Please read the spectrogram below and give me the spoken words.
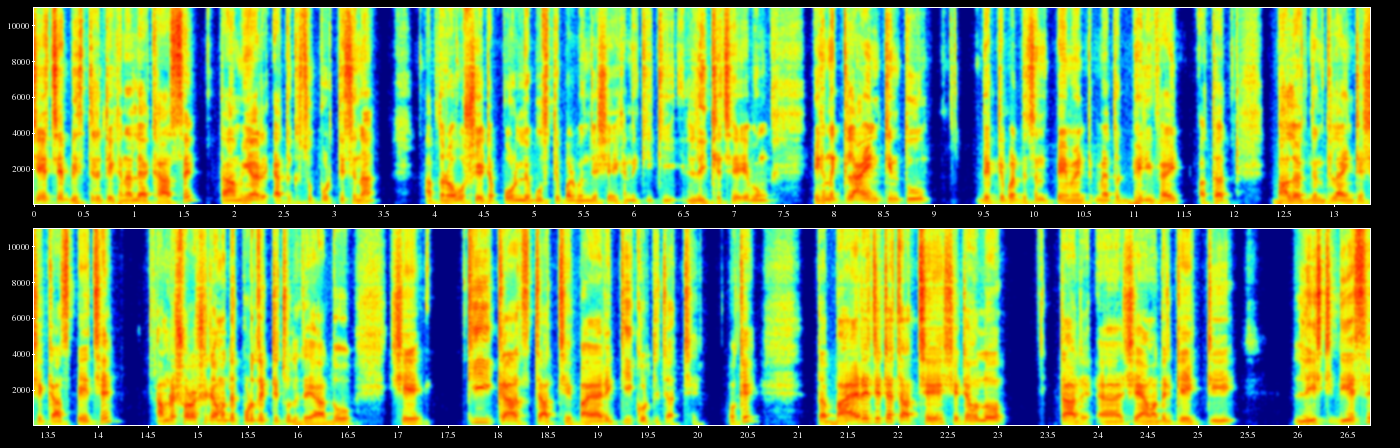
চেয়েছে বিস্তারিত এখানে লেখা আছে। তা আমি আর এত কিছু পড়তেছি না। আপনারা অবশ্যই এটা পড়লে বুঝতে পারবেন যে সে এখানে কি কি লিখেছে এবং এখানে ক্লায়েন্ট কিন্তু দেখতে পারতেছেন পেমেন্ট মেথড ভেরিফাইড অর্থাৎ ভালো একজন ক্লায়েন্টের সে কাজ পেয়েছে। আমরা সরাসরি আমাদের প্রজেক্টে চলে যাই। আদৌ সে কি কাজ চাচ্ছে? বায়ারে কি করতে চাচ্ছে? ওকে তা বায়ারে যেটা চাচ্ছে সেটা হলো তার সে আমাদেরকে একটি লিস্ট দিয়েছে,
